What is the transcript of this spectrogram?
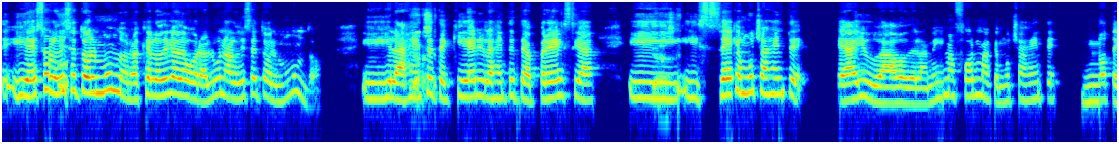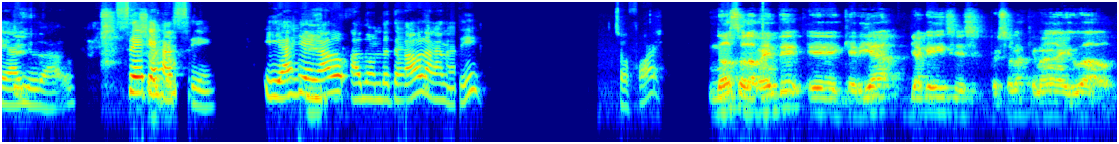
Y eso lo dice todo el mundo, no es que lo diga de Hora Luna, lo dice todo el mundo. Y la gente te quiere y la gente te aprecia. Y, sé que mucha gente te ha ayudado de la misma forma que mucha gente no te ha ayudado. Sé que es así. Y has llegado a donde te ha dado la gana a ti. So far. No, solamente eh, quería, ya que dices personas que me han ayudado,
